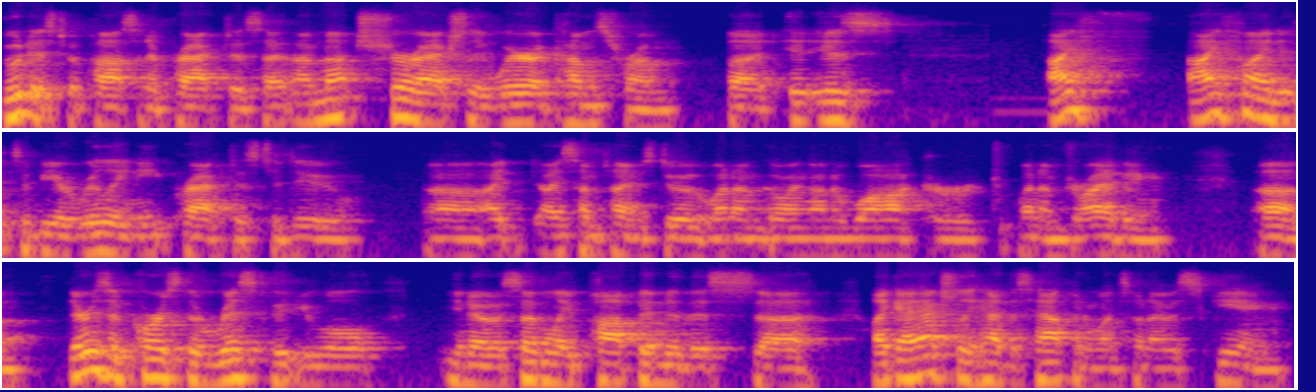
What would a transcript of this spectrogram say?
Buddhist vipassana practice. I, I'm not sure actually where it comes from, but it is. I I find it to be a really neat practice to do. Uh, I I sometimes do it when I'm going on a walk or when I'm driving. Um, there is of course the risk that you will you know suddenly pop into this. Uh, like I actually had this happen once when I was skiing.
